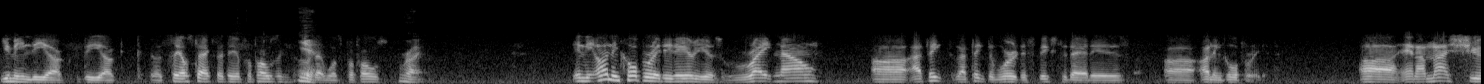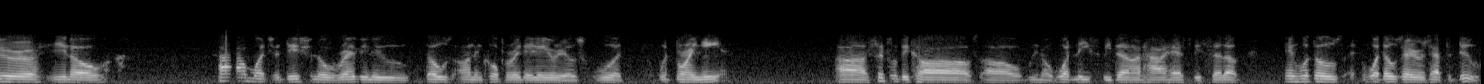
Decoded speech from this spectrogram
you mean the uh, the uh, sales tax that they're proposing? Yeah. that was proposed? Right. In the unincorporated areas right now, uh, I think I think the word that speaks to that is uh, unincorporated. Uh, and I'm not sure, you know, how much additional revenue those unincorporated areas would would bring in. Uh, simply because uh, you know what needs to be done, how it has to be set up, and what those what those areas have to do.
